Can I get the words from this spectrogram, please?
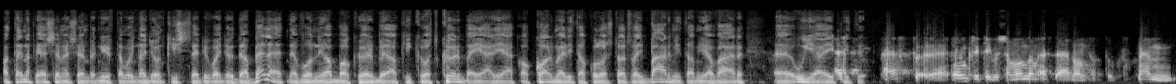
a tegnapi SMS-emben írtam, hogy nagyon kiszerű vagyok, de ha be lehetne vonni abba a körbe, akik ott körbejárják a Karmelita Kolostort, vagy bármit, ami a vár e, újjáépít. Ezt, ezt önkritikusan mondom, ezt elrontottuk. Nem,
